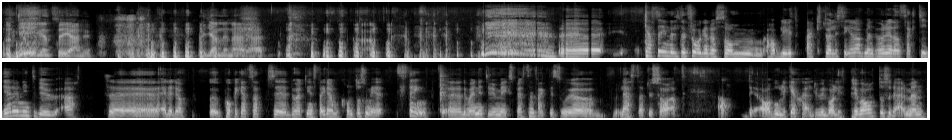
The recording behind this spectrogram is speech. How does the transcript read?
vågar jag inte säga här nu. Janne är nära här. Ja. eh, kasta in en liten fråga då som har blivit aktualiserad men du har redan sagt tidigare i en intervju att, eh, eller det har påpekats att eh, du har ett Instagramkonto som är stängt. Eh, det var en intervju med Expressen faktiskt och jag läste att du sa att ja, av olika skäl, du vill vara lite privat och sådär men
